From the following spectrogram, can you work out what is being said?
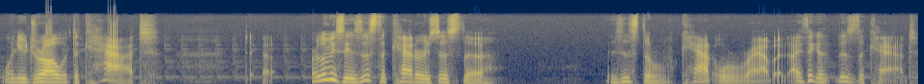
When you draw with the cat, uh, or let me see, is this the cat or is this the is this the cat or rabbit? I think this is the cat.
